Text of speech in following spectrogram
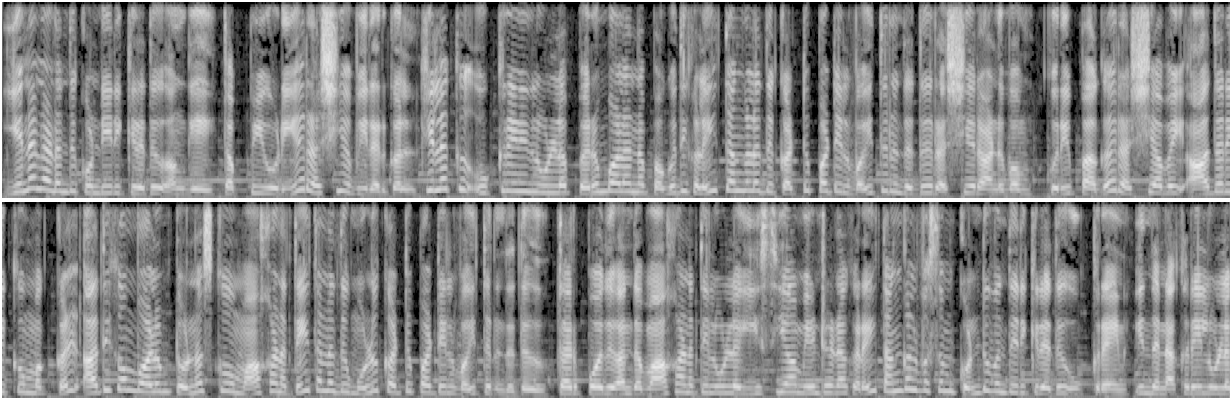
என்ன நடந்து கொண்டிருக்கிறது அங்கே? தப்பியோடிய ரஷ்ய வீரர்கள். கிழக்கு உக்ரைனில் உள்ள பெரும்பாலான பகுதிகளை தங்களது கட்டுப்பாட்டில் வைத்திருந்தது ரஷ்ய ராணுவம். குறிப்பாக ரஷ்யாவை ஆதரிக்கும் மக்கள் அதிகம் வாழும் டொனஸ்கோ மாகாணத்தை தனது முழு கட்டுப்பாட்டில் வைத்திருந்தது. தற்போது அந்த மாகாணத்தில் உள்ள இசியாம் என்ற நகரை தங்கள் வசம் கொண்டு வந்திருக்கிறது உக்ரைன். இந்த நகரில் உள்ள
